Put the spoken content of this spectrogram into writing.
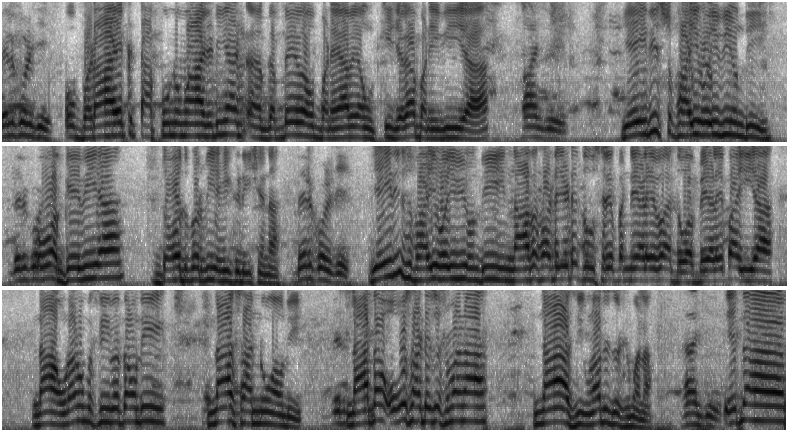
ਬਿਲਕੁਲ ਜੀ। ਉਹ ਬੜਾ ਇੱਕ ਟਾਪੂ ਨੁਮਾ ਜਿਹੜੀਆਂ ਗੱਬੇ ਉਹ ਬਣਿਆ ਹੋਇਆ ਉੱਚੀ ਜਗ੍ਹਾ ਬਣੀ ਵੀ ਆ। ਹਾਂਜੀ। ਜੇ ਇਹਦੀ ਸਫ਼ਾਈ ਹੋਈ ਵੀ ਹੁੰਦੀ ਬਿਲਕੁਲ ਉਹ ਅੱਗੇ ਵੀ ਆ ਦੌਦ ਪਰ ਵੀ ਇਹੀ ਕੰਡੀਸ਼ਨ ਆ। ਬਿਲਕੁਲ ਜੀ। ਜੇ ਇਹਦੀ ਸਫ਼ਾਈ ਹੋਈ ਵੀ ਹੁੰਦੀ ਨਾ ਤਾਂ ਸਾਡੇ ਜਿਹੜੇ ਦੂਸਰੇ ਬੰਨੇ ਵਾਲੇ ਦੁਆਬੇ ਵਾਲੇ ਭਾਈ ਆ ਨਾ ਉਹਨਾਂ ਨੂੰ ਮੁਸੀਬਤ ਆਉਂਦੀ ਨਾ ਸਾਨੂੰ ਆਉਂਦੀ। ਨਾ ਤਾਂ ਉਹ ਸਾਡੇ ਦੁਸ਼ਮਣ ਆ ਨਾ ਅਸੀਂ ਉਹਨਾਂ ਦੇ ਦੁਸ਼ਮਣ ਆ। ਹਾਂਜੀ। ਇਹ ਤਾਂ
